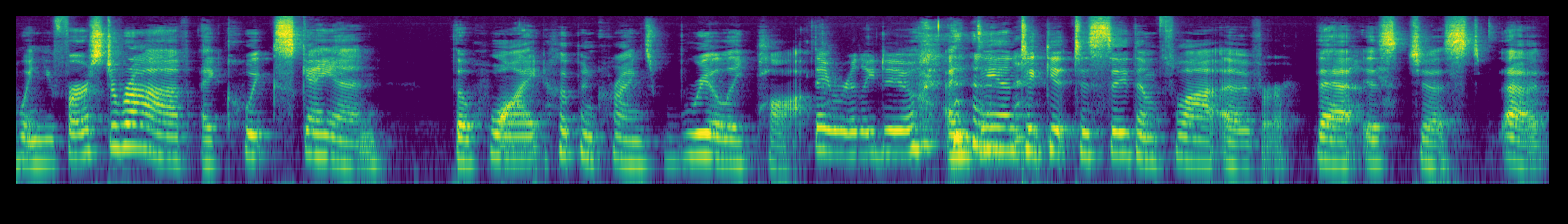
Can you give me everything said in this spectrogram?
When you first arrive, a quick scan, the white whooping cranes really pop. They really do. and then to get to see them fly over, that is just uh,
